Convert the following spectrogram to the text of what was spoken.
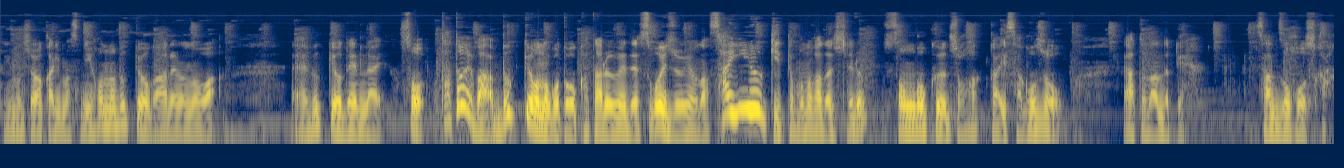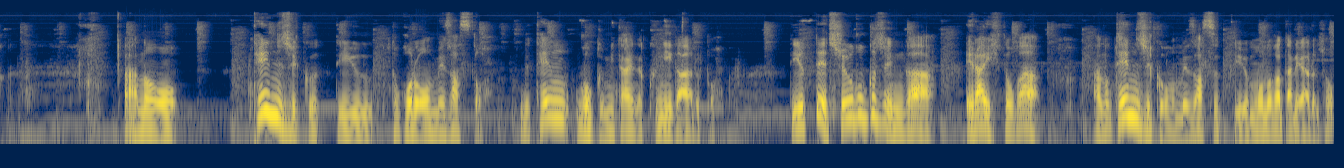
気持ちわかります。日本の仏教があれなのは、えー仏教伝来。そう。例えば、仏教のことを語る上ですごい重要な、西遊記って物語してる？孫悟空、諸八海、佐護城。あとなんだっけ？三蔵法師か。あの、天竺っていうところを目指すと。で、天国みたいな国があると。って言って、中国人が、偉い人が、あの、天竺を目指すっていう物語あるでしょ？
